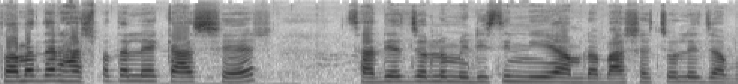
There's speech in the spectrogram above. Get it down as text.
তো আমাদের হাসপাতালে কাজ শেষ। সাদিয়ার জন্য মেডিসিন নিয়ে আমরা বাসায় চলে যাব।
